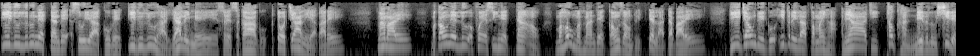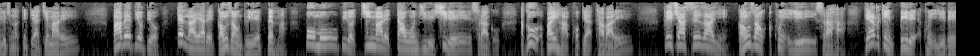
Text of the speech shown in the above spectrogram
ပြည်သူလူထုနဲ့တန်တဲ့အစိုးရကိုပဲပြည်သူလူထုဟာရလိမ့်မယ်ဆိုတဲ့စကားကိုအတော်ကြားနေရပါတယ်မှန်ပါတယ်မကောင်းတဲ့လူအဖွဲ့အစည်းနဲ့တန်းအောင်မဟုတ်မမှန်တဲ့ခေါင်းဆောင်တွေတက်လာတတ်ပါတယ်ဒီအကြောင်းတွေကိုဣသရေလသမိုင်းဟာအများကြီးထောက်ခံနေတယ်လို့ရှိတယ်လို့ကျွန်တော်တင်ပြခြင်းပါတယ် ဘာပဲပြောပြောတက်လာရတဲ့ခေါင်းဆောင်တွေရဲ့ဘက်မှာပုံမိုးပြီးတော့ကြီးမားတဲ့တာဝန်ကြီးတွေရှိတယ်ဆိုတာကိုအခုအပိုင်းဟာဖော်ပြထားပါတယ်သေချာစဉ်းစားရင်ခေါင်းဆောင်အခွင့်အရေးဆိုတာဟာဘုရားသခင်ပေးတဲ့အခွင့်အရေးပဲ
